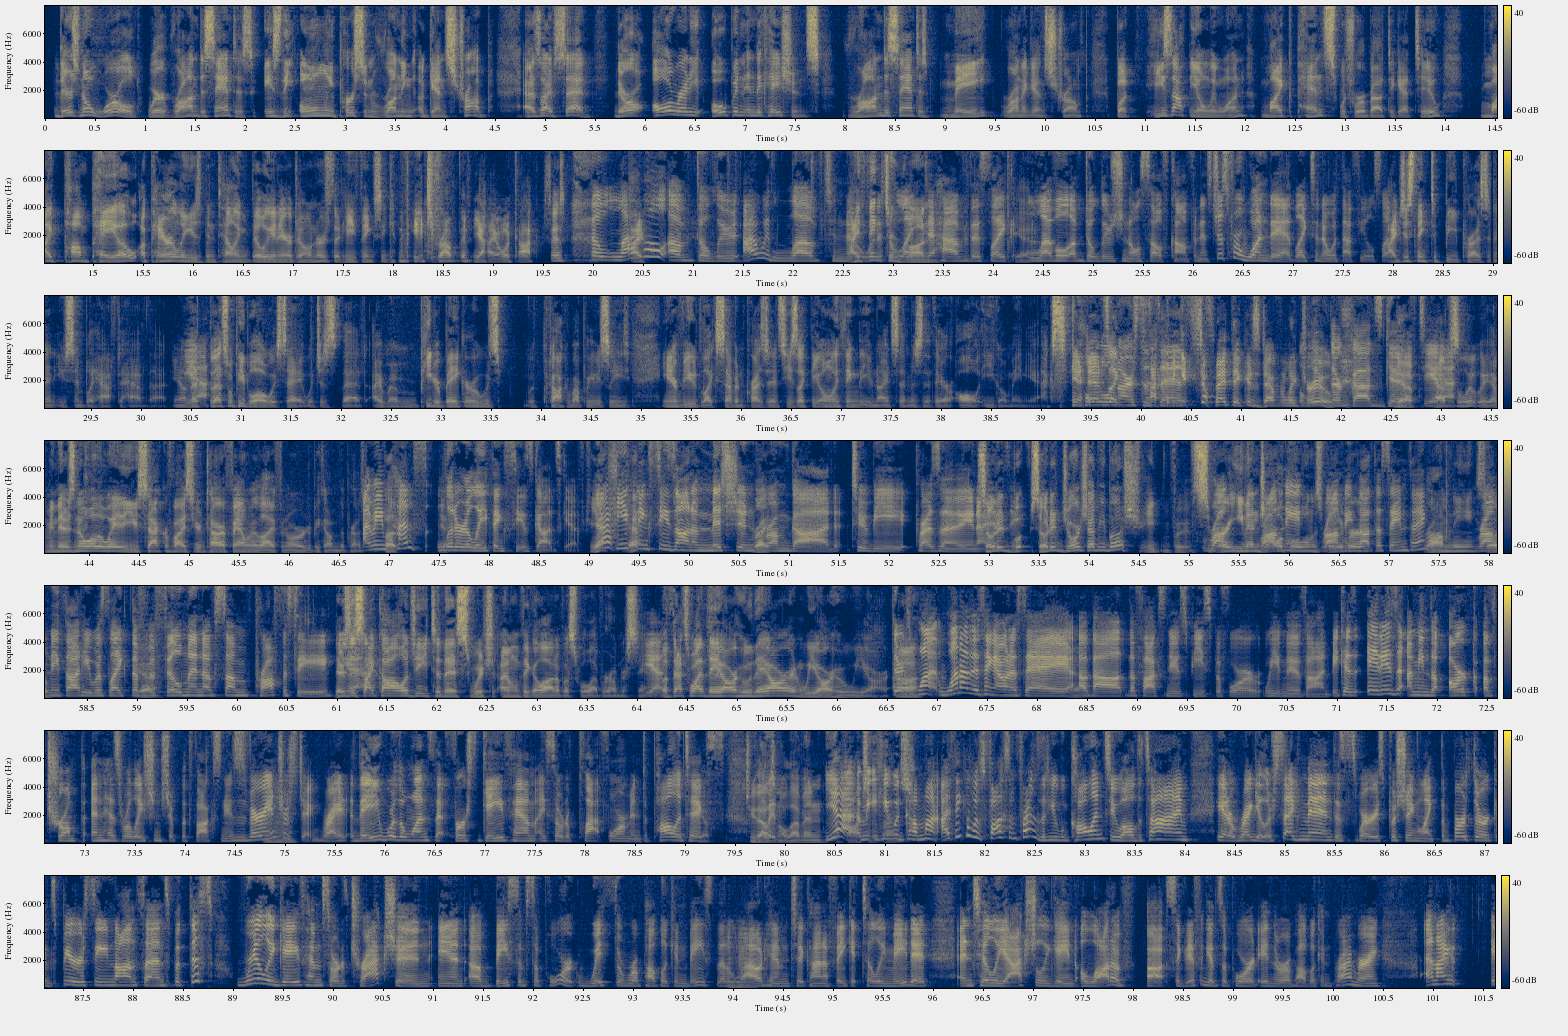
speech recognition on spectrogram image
there's no world where Ron DeSantis is the only person running against Trump. As I've said, there are already open indications. Ron DeSantis may run against Trump, but he's not the only one. Mike Pence, which we're about to get to, Mike Pompeo apparently has been telling billionaire donors that he thinks he can beat Trump in the Iowa caucuses. The level of delusion, I would love to know I what think it's to like run- to have this like Yeah. level of delusional self confidence. Just for one day, I'd like to know what that feels like. I just think to be president, you simply have to have that. You know, Yeah. that, that's what people always say, which is that I remember Peter Baker, who was talked about previously, he's interviewed like seven presidents. He's like the only thing that unites them is that they are all egomaniacs. And Total it's like, I think, it's, I think it's definitely Believe true. they're God's gift, yeah. absolutely. I mean, there's no other way that you sacrifice your entire family life in order to become the president. I mean, But- Pence yeah. literally thinks he's God's gift. Yeah, he yeah. thinks he's on a mission Right. from God to be president of the United So did States. So did George W. Bush. He, v- Rom- very evangelical Romney, in his Romney favor. thought the same thing. Romney, so- Romney thought he was like the Yeah. fulfillment of some prophecy. There's Yeah. a psychology to this which I don't think a lot of us will ever understand. Yes. But that's why they are who they are, and we are who we are. There's Uh, one one other thing I want to say about the Fox News piece before we move on because it is I mean the arc of Trump and his relationship with Fox News is very Mhm. interesting, right? They were the ones that first gave him a sort of platform into politics. with- 2011. yeah, I mean, he would come on. I think it was Fox and Friends that he would call into all the time. He had a regular segment. This is where he's pushing like the birther conspiracy nonsense. But this really gave him sort of traction and a base of support with the Republican base that Mhm. allowed him to kind of fake it till he made it until he actually gained a lot of uh, significant support in the Republican primary. And I,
